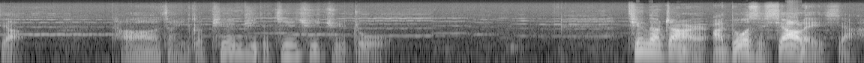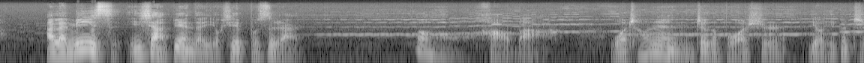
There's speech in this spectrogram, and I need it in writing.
教，他在一个偏僻的街区居住。听到这儿，阿多斯笑了一下，阿拉米斯一下变得有些不自然。哦，好吧，我承认这个博士有一个侄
